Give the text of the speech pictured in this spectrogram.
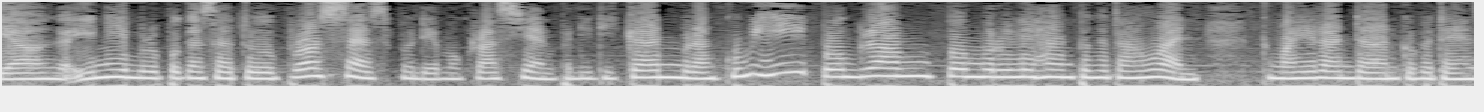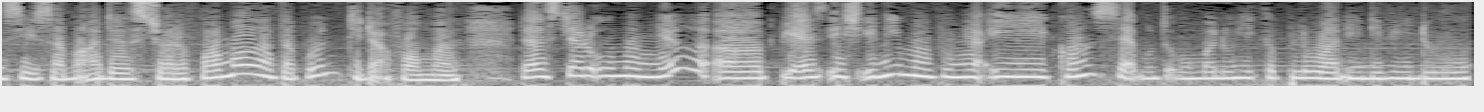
yang ini merupakan satu proses pendemokrasian pendidikan merangkumi program pemerolehan pengetahuan, kemahiran dan kompetensi sama ada secara formal ataupun tidak formal. Dan secara umumnya uh, PSH ini mempunyai konsep untuk memenuhi keperluan individu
